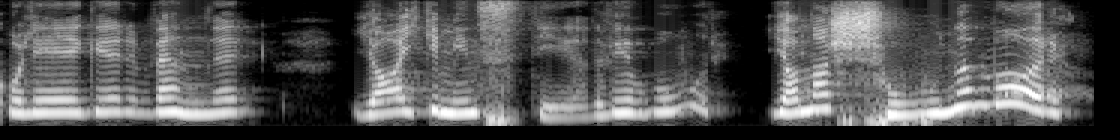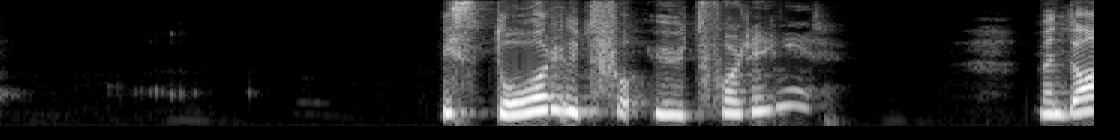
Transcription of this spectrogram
kolleger, venner Ja, ikke minst stedet vi bor. Ja, nasjonen vår. Vi står utfor utfordringer. Men da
